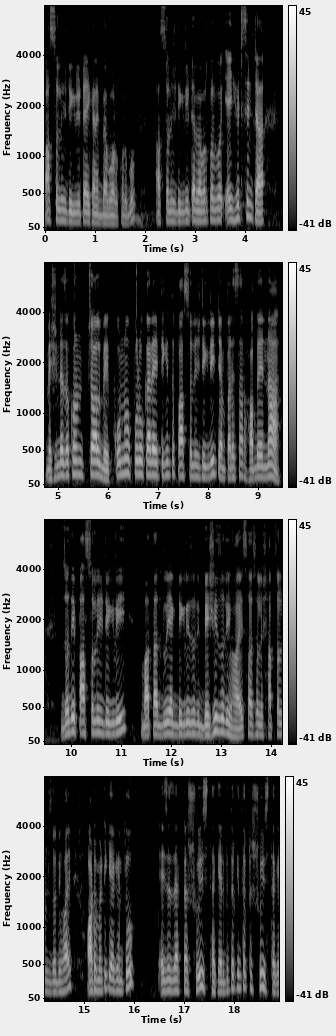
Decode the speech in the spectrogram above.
পাঁচচল্লিশ ডিগ্রিটা এখানে ব্যবহার করব। পাঁচচল্লিশ ডিগ্রিটা ব্যবহার করব। এই হিটসিনটা মেশিনটা যখন চলবে, কোনো প্রকারে এতে কিন্তু পাঁচচল্লিশ ডিগ্রি টেম্পারেচার হবে না। যদি পাঁচচল্লিশ ডিগ্রি বা তার দুই এক ডিগ্রি যদি বেশি যদি হয়, ছয়চল্লিশ, সাতচল্লিশ যদি হয় অটোমেটিক এ কিন্তু এই যে যে একটা সুইচ থাকে, এর ভিতর কিন্তু একটা সুইচ থাকে।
